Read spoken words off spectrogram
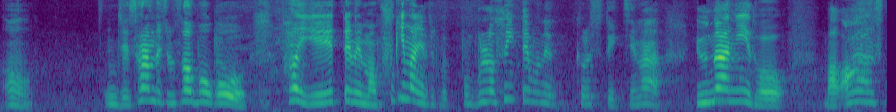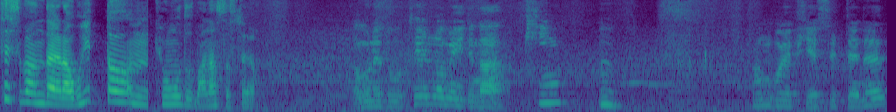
어. 이제 사람들 좀 써보고 아 얘 때문에 막 후기 많이 뭐 물론 수익 때문에 그럴 수도 있지만 유난히 더 막 아 스트레스 받는다라고 했던 경우도 많았었어요. 아무래도 테일러메이드나 핑 응. 그런 거에 비했을 때는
